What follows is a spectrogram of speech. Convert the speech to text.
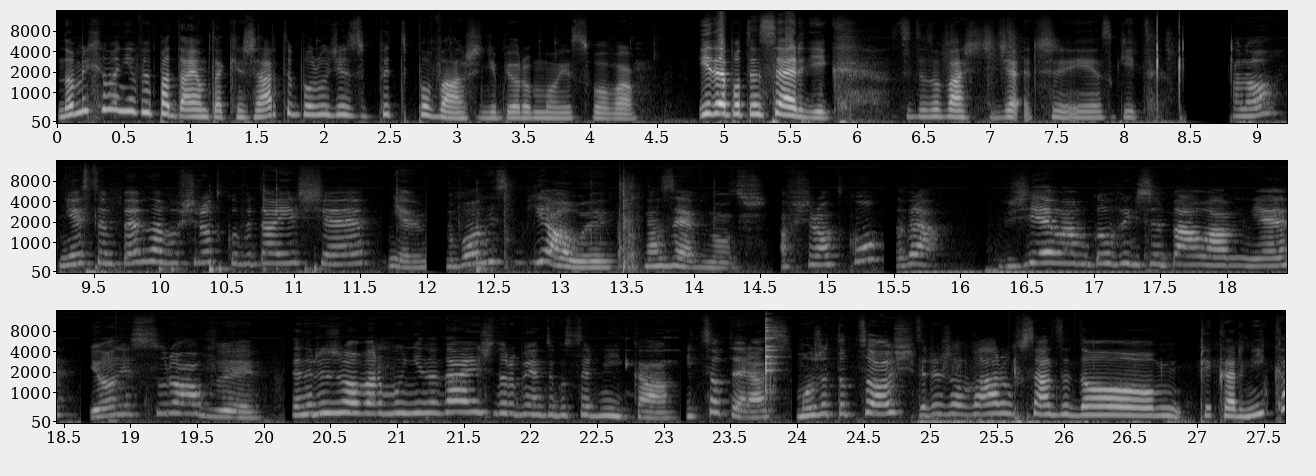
No mi chyba nie wypadają takie żarty, bo ludzie zbyt poważnie biorą moje słowa. Idę po ten sernik. Chcę zobaczyć, czy jest git. Halo? Nie jestem pewna, bo w środku wydaje się... Nie wiem, no bo on jest biały na zewnątrz. A w środku? Dobra, wzięłam go, wygrzebałam, nie? I on jest surowy. Ten ryżowar mój nie nadaje się do robienia tego sernika. I co teraz? Może to coś z ryżowaru wsadzę do piekarnika?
